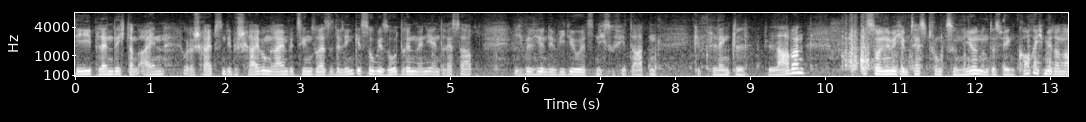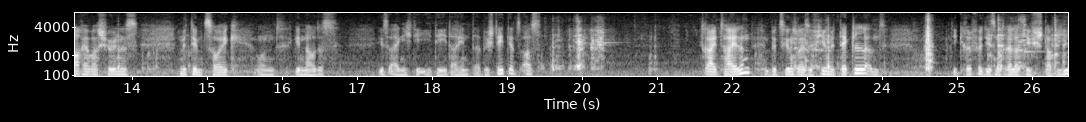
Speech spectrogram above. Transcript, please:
Die blende ich dann ein oder schreibe es in die Beschreibung rein, beziehungsweise der Link ist sowieso drin, wenn ihr Interesse habt. Ich will hier in dem Video jetzt nicht so viel Datengeplänkel labern. Es soll nämlich im Test funktionieren und deswegen koche ich mir dann nachher was Schönes mit dem Zeug und genau das ist eigentlich die Idee dahinter. Besteht jetzt aus drei Teilen, beziehungsweise vier mit Deckel und die Griffe, die sind relativ stabil.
